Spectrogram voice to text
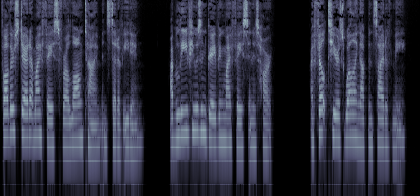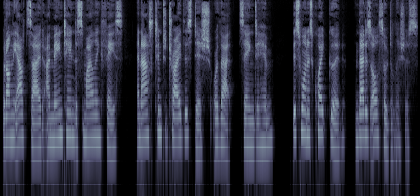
father stared at my face for a long time instead of eating. I believe he was engraving my face in his heart. I felt tears welling up inside of me, but on the outside I maintained a smiling face and asked him to try this dish or that, saying to him, This one is quite good, and that is also delicious.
